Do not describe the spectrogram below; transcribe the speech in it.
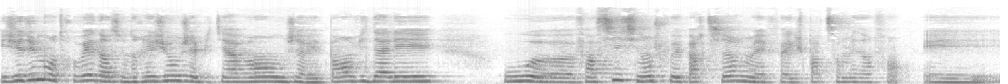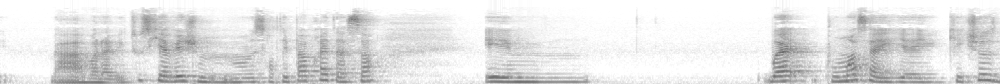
Et j'ai dû me retrouver dans une région où j'habitais avant, où j'avais pas envie d'aller, ou euh, enfin si, sinon je pouvais partir, mais il fallait que je parte sans mes enfants. Et bah voilà, avec tout ce qu'il y avait, je me sentais pas prête à ça. Et hum, ouais, pour moi, ça, il y a eu quelque chose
